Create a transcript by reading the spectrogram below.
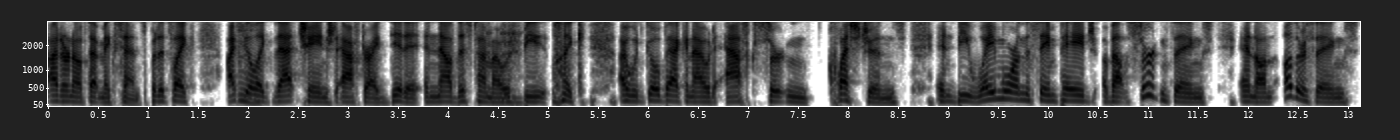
I don't know if that makes sense, but it's like I feel Mm. like that changed after I did it, and now this time I would be like I would go back and I would ask certain questions and be way more on the same page about certain things, and on other things,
